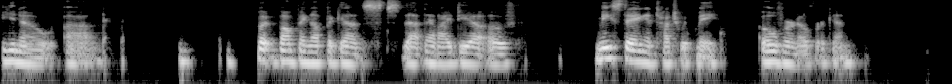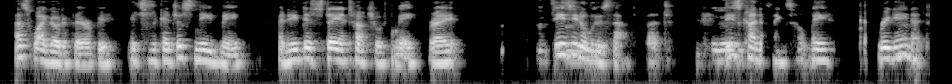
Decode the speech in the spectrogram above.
you know, uh, but bumping up against that that idea of me staying in touch with me over and over again that's why I go to therapy. It's like I just need me. I need to stay in touch with me, right? It's easy to lose that, but these kind of things help me regain it.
